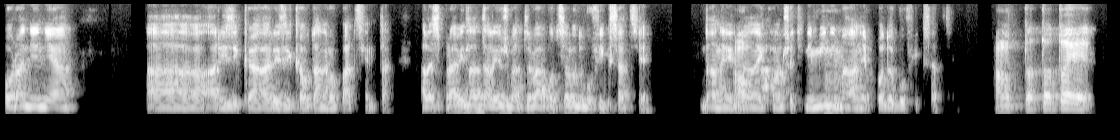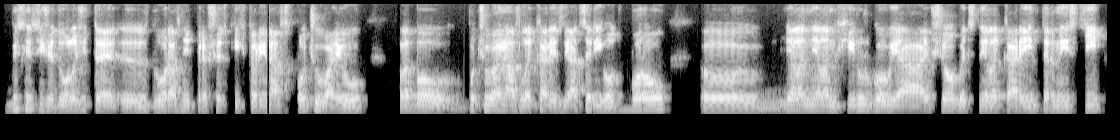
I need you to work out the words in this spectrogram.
poranenia, a, a rizika, rizika u daného pacienta. Ale spravidla tá liečba trvá po celú dobu fixácie danej, no. danej končetiny, minimálne po dobu fixácie. Áno, to, to, to je, myslím si, že dôležité e, zdôrazniť pre všetkých, ktorí nás počúvajú, lebo počúvajú nás lekári z viacerých odborov, e, nielen, nielen chirurgovia, aj všeobecní lekári, internisti.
